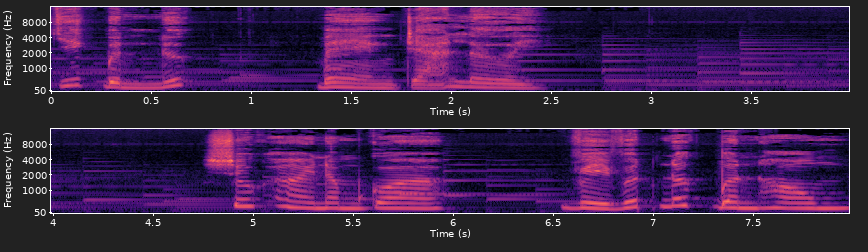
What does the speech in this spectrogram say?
Chiếc bình nứt bèn trả lời. Suốt hai năm qua, vì vết nứt bên hông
